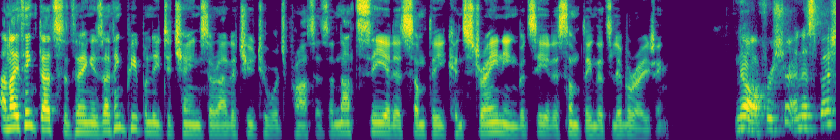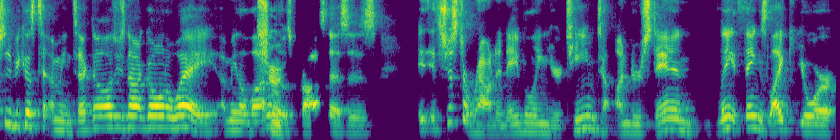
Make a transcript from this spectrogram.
And I think that's the thing is I think people need to change their attitude towards process and not see it as something constraining, but see it as something that's liberating. No, for sure, and especially because te- I mean technology is not going away. I mean a lot sure. of those processes it's just around enabling your team to understand things like your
